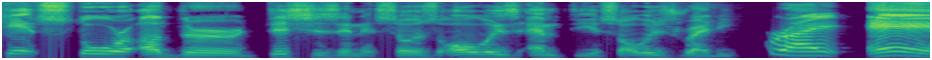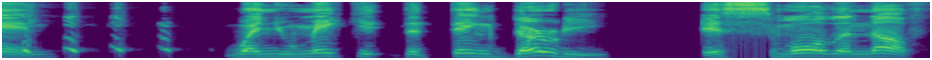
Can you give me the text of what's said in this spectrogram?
can't store other dishes in it, so it's always empty. It's always ready. Right. And when you make it the thing dirty, it's small enough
